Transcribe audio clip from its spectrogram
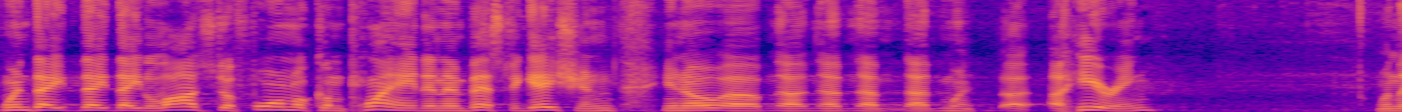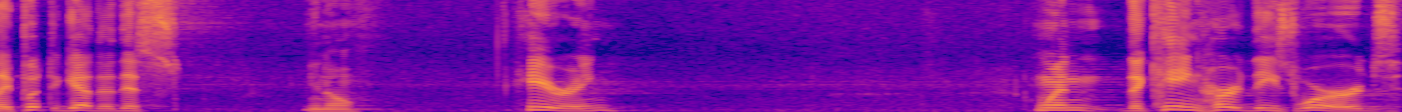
when they, they, they lodged a formal complaint, an investigation, you know, uh, uh, uh, a hearing, when they put together this, you know, hearing, when the king heard these words,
